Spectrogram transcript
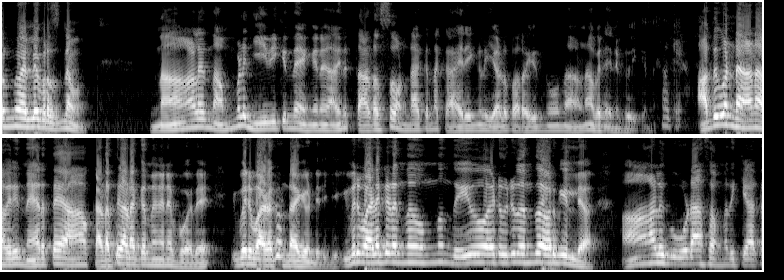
ഒന്നും അല്ല പ്രശ്നം. നാളെ നമ്മൾ ജീവിക്കുന്ന എങ്ങനെ അതിന് തടസ്സം ഉണ്ടാക്കുന്ന കാര്യങ്ങൾ ഇയാൾ പറയുന്നു എന്നാണ് അവർ അനുഭവിക്കുന്നത്. അതുകൊണ്ടാണ് അവർ നേരത്തെ ആ കടത്ത് കടക്കുന്നവനെ പോലെ ഇവർ വഴക്കുണ്ടാക്കിക്കൊണ്ടിരിക്കും ഇവർ വഴക്കിടുന്നതൊന്നും ദൈവമായിട്ട് ഒരു ബന്ധം അവർക്കില്ല. ആൾ കൂടാൻ സമ്മതിക്കാത്ത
